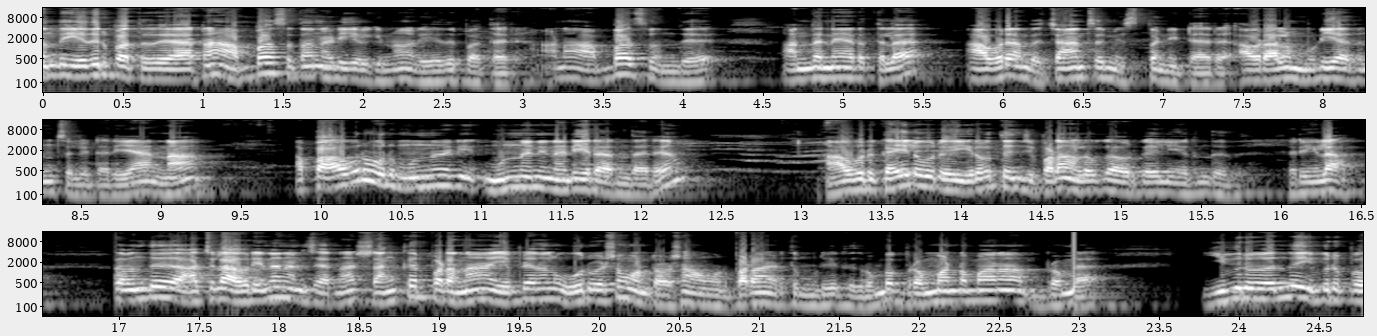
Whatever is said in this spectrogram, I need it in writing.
வந்து எதிர்பார்த்தது யாருன்னா அப்பாஸை தான் நடிக்க வைக்கணும் அவர் எதிர்பார்த்தார். ஆனால் அப்பாஸ் வந்து அந்த நேரத்தில் அவர் அந்த சான்ஸை மிஸ் பண்ணிட்டார். அவரால் முடியாதுன்னு சொல்லிட்டார். ஏன்னா அப்போ அவரும் ஒரு முன்னணி முன்னணி நடிகராக இருந்தார். அவர் கையில் ஒரு இருபத்தஞ்சி படம் அளவுக்கு அவர் கையிலையும் இருந்தது. சரிங்களா? அதை வந்து ஆக்சுவலாக அவர் என்ன நினச்சாருன்னா சங்கர் படம்னா எப்படியா இருந்தாலும் ஒரு வருஷம் ஒன்றரை வருஷம் அவங்க ஒரு படம் எடுத்து முடியறதுக்கு ரொம்ப பிரம்மாண்டமான பிரம்ம. இவர் வந்து இவர் இப்போ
